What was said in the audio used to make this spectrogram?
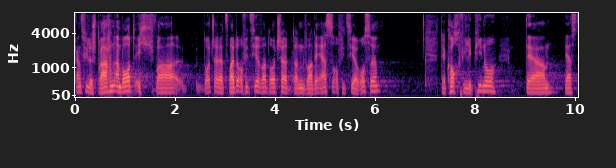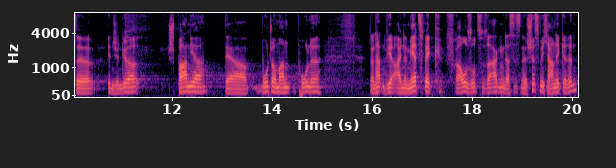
ganz viele Sprachen an Bord. Ich war Deutscher, der zweite Offizier war Deutscher, dann war der erste Offizier Russe, der Koch Filipino, der erste Ingenieur Spanier, der Motormann Pole, dann hatten wir eine Mehrzweckfrau sozusagen, das ist eine Schiffsmechanikerin,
